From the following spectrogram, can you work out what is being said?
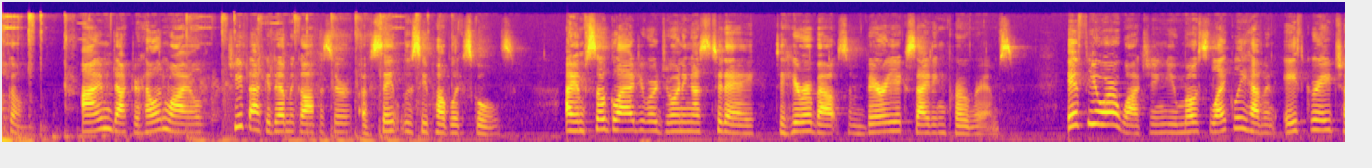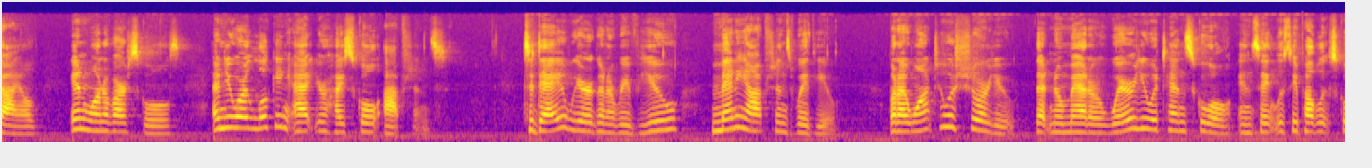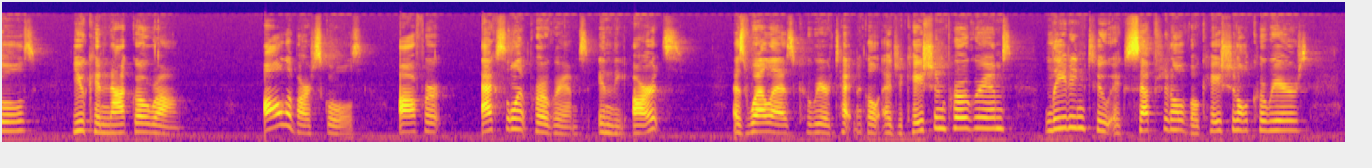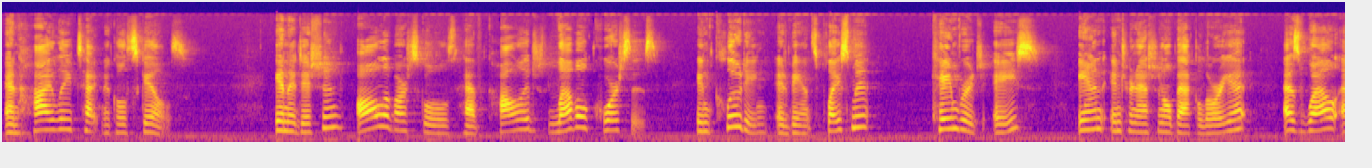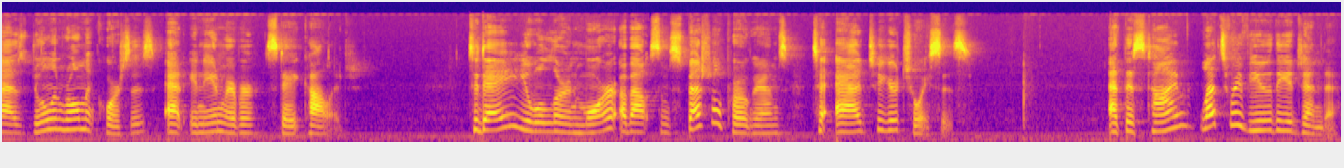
Welcome. I'm Dr. Helen Wild, Chief Academic Officer of St. Lucie Public Schools. I am so glad you are joining us today to hear about some very exciting programs. If you are watching, you most likely have an eighth grade child in one of our schools and you are looking at your high school options. Today we are going to review many options with you, but I want to assure you that no matter where you attend school in St. Lucie Public Schools, you cannot go wrong. All of our schools offer excellent programs in the arts, as well as career technical education programs leading to exceptional vocational careers and highly technical skills. In addition, all of our schools have college level courses, including advanced placement, Cambridge AICE, and International Baccalaureate, as well as dual enrollment courses at Indian River State College. Today, you will learn more about some special programs to add to your choices. At this time, let's review the agenda.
